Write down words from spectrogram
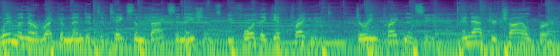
Women are recommended to take some vaccinations before they get pregnant, during pregnancy, and after childbirth.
